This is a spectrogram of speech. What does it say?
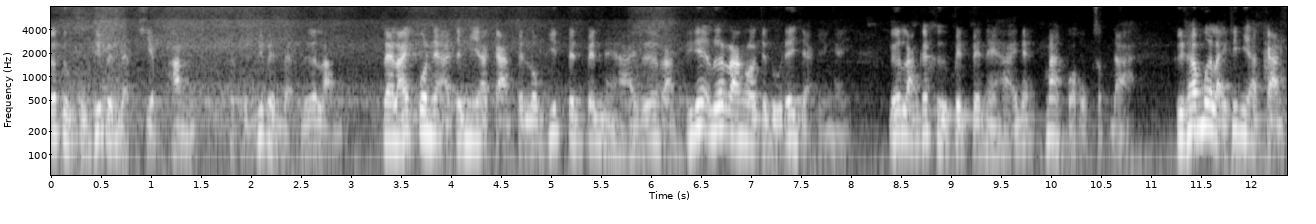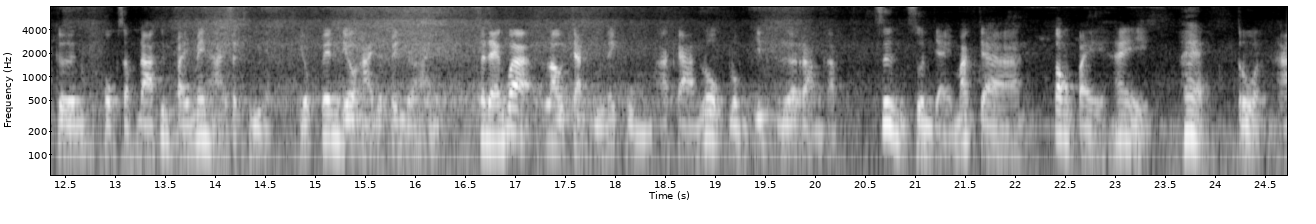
ก็คือกลุ่มที่เป็นแบบเฉียบพลันกับกลุ่มที่เป็นแบบเรื้อรัง หลายๆ คนเนี่ยอาจจะมีอาการเป็นลมพิษเป็นเป็นหายหายๆเรื้อรัง ทีเนี้ยเรื้อรังเราจะดูได้อย่างยังไง เรื้อรังก็คือเป็นเป็นหายหายๆเนี่ยมากกว่า 6 สัปดาห์คือถ้าเมื่อไหร่ที่มีอาการเกิน 6 สัปดาห์ขึ้นไปไม่หายสักทีเนี่ยเดี๋ยวเป็นเดี๋ยวหายเดี๋ยวเป็นเดี๋ยวหายเนี่ย แสดงว่าเราจัดอยู่ในกลุ่มอาการโรคลมพิษเรื้อรังครับ ซึ่งส่วนใหญ่มักจะต้องไปให้แพทย์ตรวจหา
